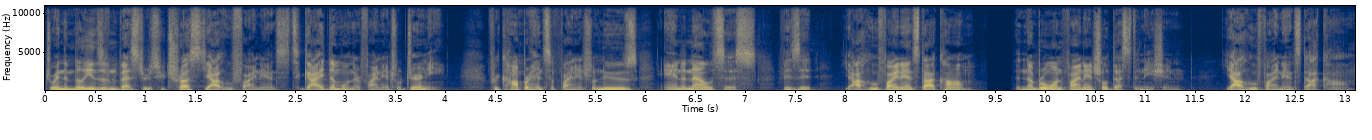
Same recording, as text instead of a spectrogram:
Join the millions of investors who trust Yahoo Finance to guide them on their financial journey. For comprehensive financial news and analysis, visit yahoofinance.com, the number one financial destination, yahoofinance.com.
